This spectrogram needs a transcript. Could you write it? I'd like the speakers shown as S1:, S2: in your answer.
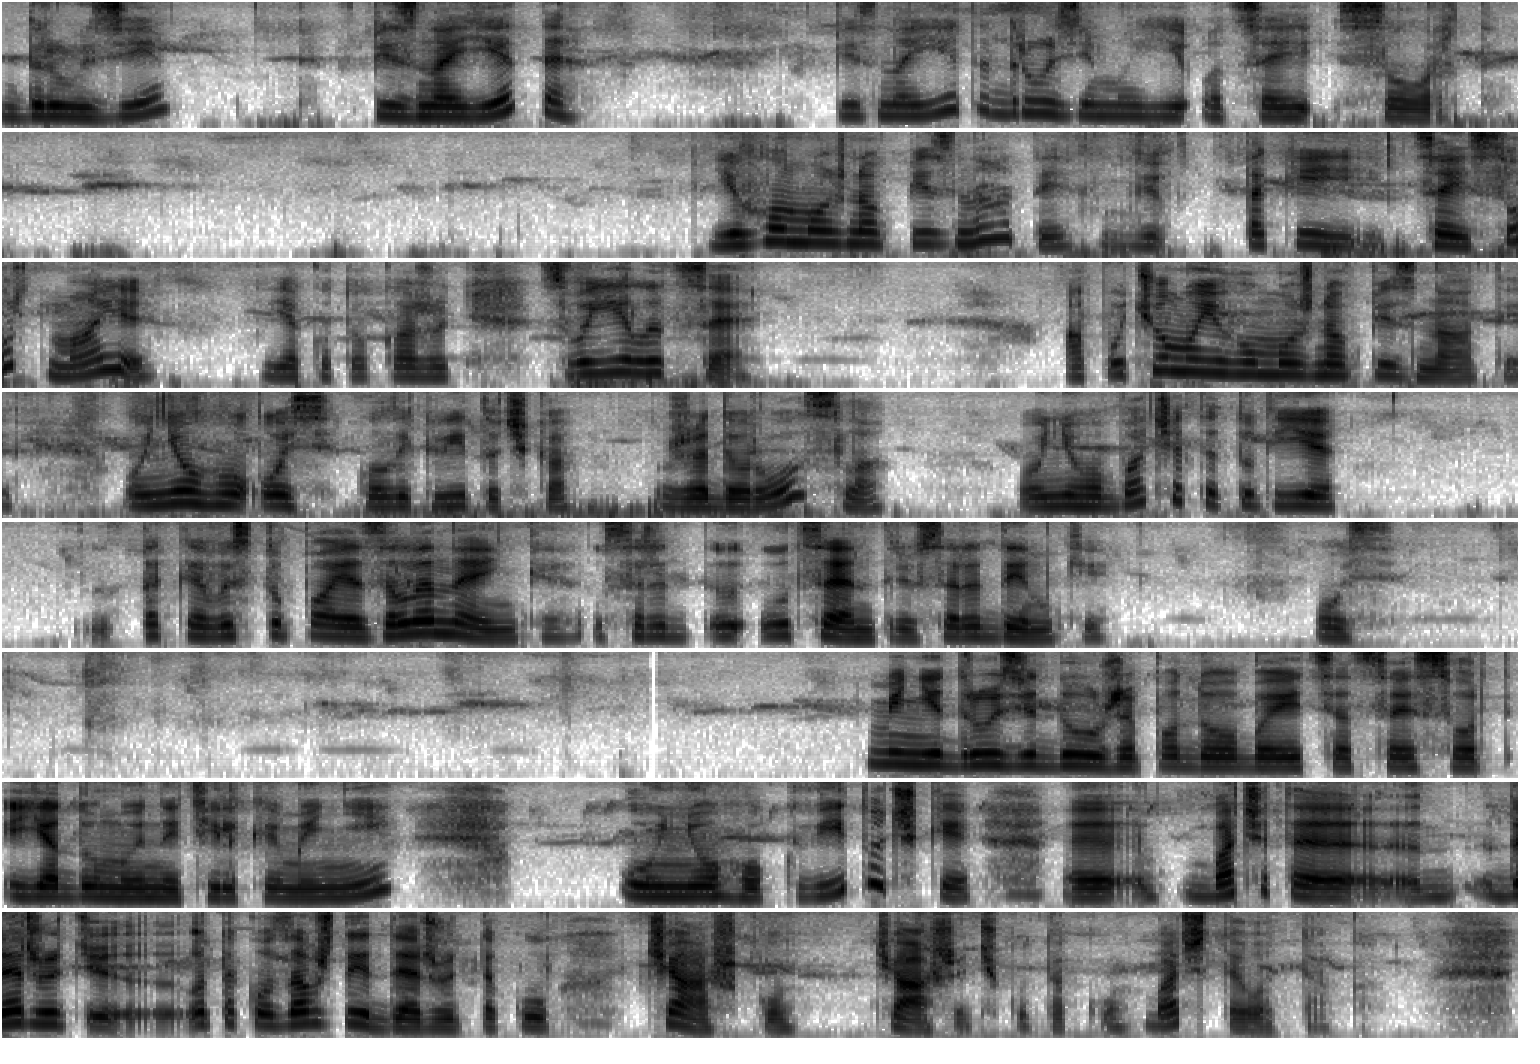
S1: Друзі, впізнаєте? Впізнаєте, друзі мої, оцей сорт? Його можна впізнати. Такий цей сорт має, як ото кажуть, своє лице. А по чому його можна впізнати? У нього ось, коли квіточка вже доросла, у нього, бачите, тут є таке виступає зелененьке у, серед... у центрі, в серединки. Ось. Мені, друзі, дуже подобається цей сорт. І я думаю, не тільки мені. У нього квіточки, е, бачите, держать, е, отако завжди держать таку чашку, чашечку таку. Бачите, отак.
